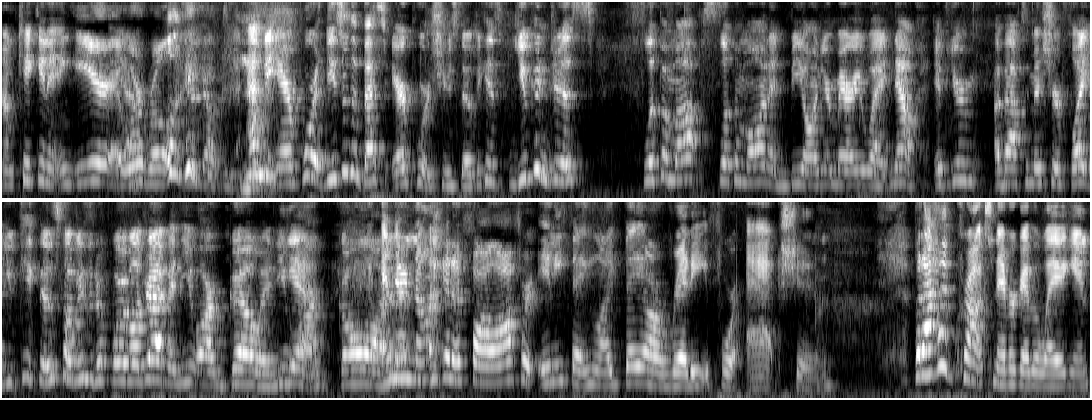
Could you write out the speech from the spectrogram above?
I'm kicking it in gear and Yeah. we're rolling. You- At the airport, these are the best airport shoes though because you can just flip them up, slip them on, and be on your merry way. Now, if you're about to miss your flight, you kick those puppies into four wheel drive and you are going. You Yeah. are gone. and they're not gonna fall off or anything. Like they are ready for action. But I hope Crocs never go away again.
